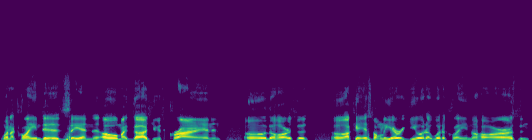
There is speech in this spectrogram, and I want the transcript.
when I claimed it, saying, "Oh my God, she was crying and oh the horses. Oh, I can't. It's only Eric Gill that would have claimed the horse." And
